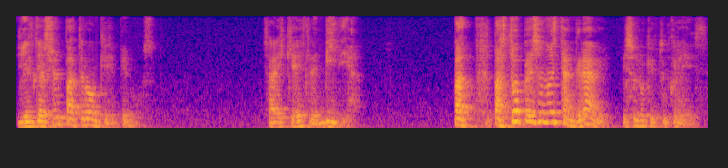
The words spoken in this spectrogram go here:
Y el tercer patrón que vemos, ¿sabes qué es? La envidia. Pastor, pero eso no es tan grave. Eso es lo que tú crees.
